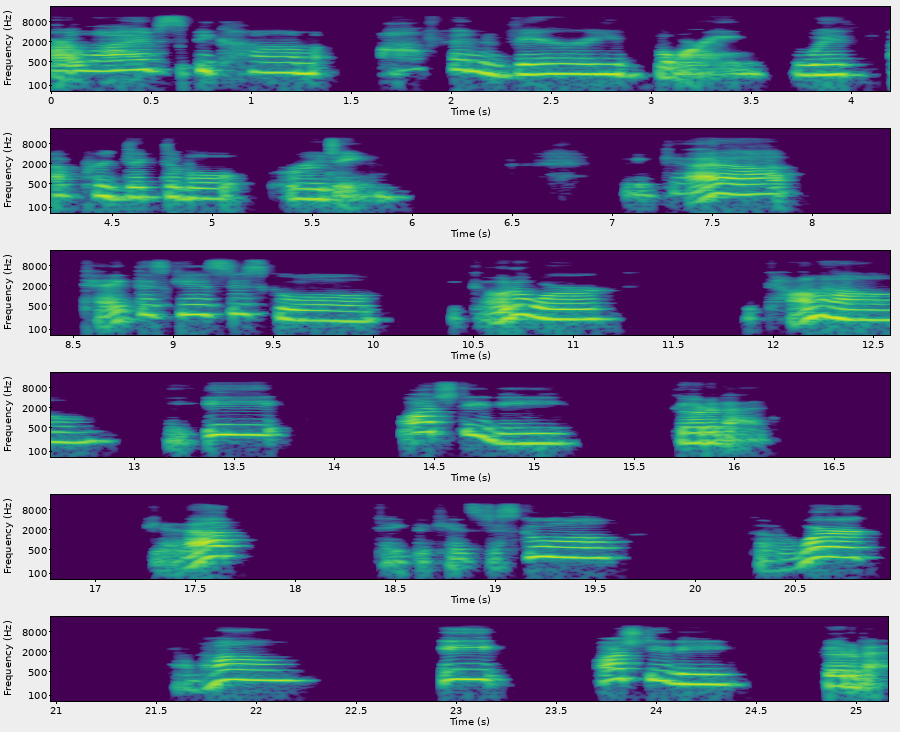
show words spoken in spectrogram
Our lives become often very boring with a predictable routine. We get up, take the kids to school, we go to work, we come home, we eat, watch TV, go to bed. Get up, take the kids to school, go to work, come home, eat, watch TV, go to bed.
